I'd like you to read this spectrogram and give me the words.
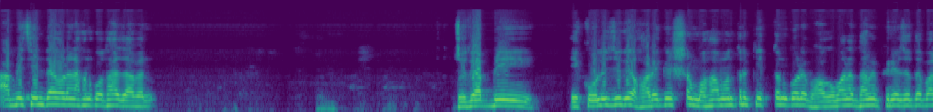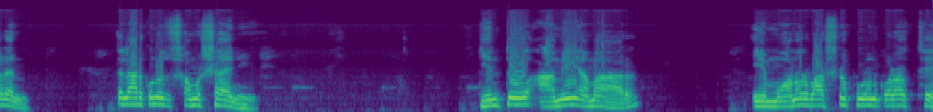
আপনি চিন্তা করেন এখন কোথায় যাবেন? যদি আপনি এই কলিযুগে হরে কৃষ্ণ মহামন্ত্র কীর্তন করে ভগবানের ধামে ফিরে যেতে পারেন, তাহলে আর কোনো সমস্যায় নেই। কিন্তু আমি আমার এই মনর বাসনা পূরণ করার্থে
